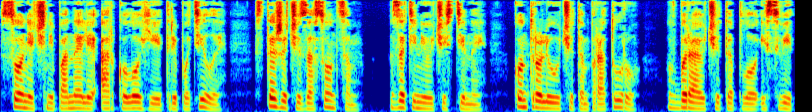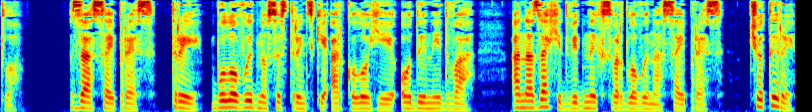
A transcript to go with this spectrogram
Сонячні панелі аркології тріпотіли, стежачи за сонцем, затінюючи стіни, контролюючи температуру, вбираючи тепло і світло. За Сайпрес 3 було видно сестринські аркології 1 і 2, а на захід від них свердловина Сайпрес 4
